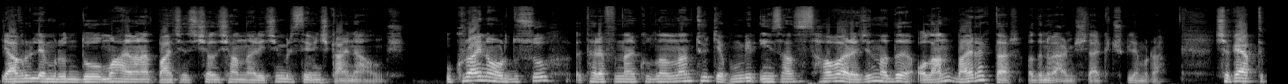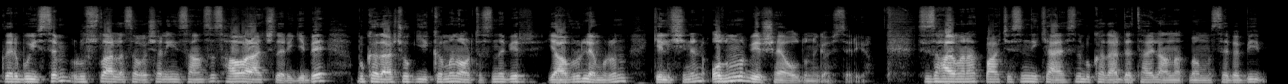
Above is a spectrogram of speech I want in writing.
yavru lemurun doğumu hayvanat bahçesi çalışanları için bir sevinç kaynağı olmuş. Ukrayna ordusu tarafından kullanılan Türk yapımı bir insansız hava aracının adı olan Bayraktar adını vermişler küçük lemura. Şaka yaptıkları bu isim Ruslarla savaşan insansız hava araçları gibi bu kadar çok yıkımın ortasında bir yavru lemurun gelişinin olumlu bir şey olduğunu gösteriyor. Size hayvanat bahçesinin hikayesini bu kadar detaylı anlatmamın sebebi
